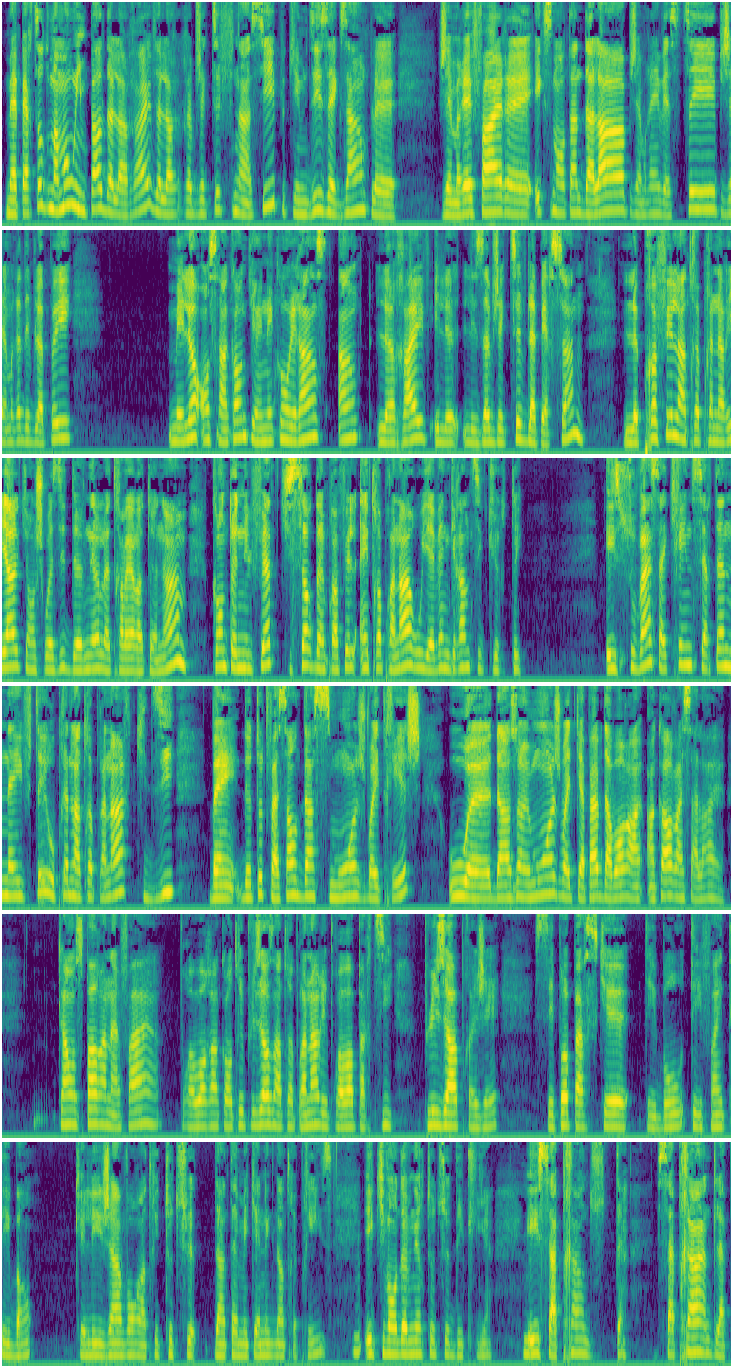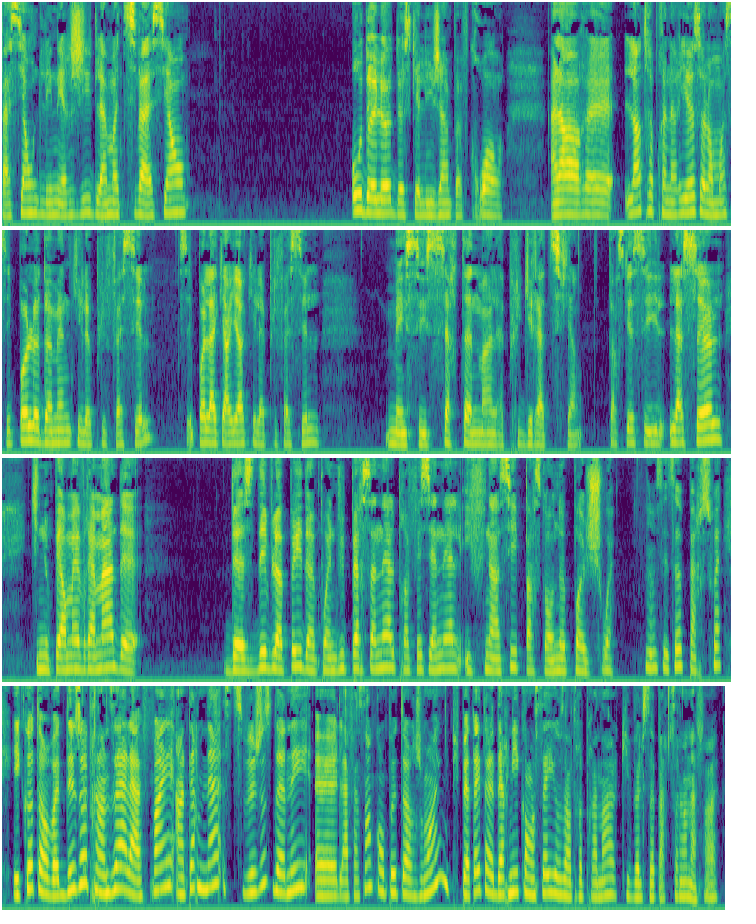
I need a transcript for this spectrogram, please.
Mais à partir du moment où ils me parlent de leurs rêves, de leurs objectifs financiers, puis qu'ils me disent, exemple, euh, j'aimerais faire euh, X montant de dollars, puis j'aimerais investir, puis j'aimerais développer. Mais là, on se rend compte qu'il y a une incohérence entre le rêve et les objectifs de la personne le profil entrepreneurial qu'ils ont choisi de devenir le travailleur autonome, compte tenu le fait qu'ils sortent d'un profil entrepreneur où il y avait une grande sécurité. Et souvent, ça crée une certaine naïveté auprès de l'entrepreneur qui dit, ben, de toute façon, dans six mois, je vais être riche ou euh, dans un mois, je vais être capable d'avoir encore un salaire. Quand on se part en affaires, pour avoir rencontré plusieurs entrepreneurs et pour avoir parti plusieurs projets, c'est pas parce que t'es beau, t'es fin, t'es bon que les gens vont rentrer tout de suite dans ta mécanique d'entreprise mm. et qui vont devenir tout de suite des clients. Mm. Et ça prend du temps. Ça prend de la passion, de l'énergie, de la motivation au-delà de ce que les gens peuvent croire. Alors, euh, l'entrepreneuriat, selon moi, c'est pas le domaine qui est le plus facile. C'est pas la carrière qui est la plus facile, mais c'est certainement la plus gratifiante parce que c'est la seule qui nous permet vraiment de de se développer d'un point de vue personnel, professionnel et financier parce qu'on n'a pas le choix. Non, c'est ça, par choix. Écoute, on va déjà te rendre à la fin. En terminant, si tu veux juste donner euh, la façon qu'on peut te rejoindre, puis peut-être un dernier conseil aux entrepreneurs qui veulent se partir en affaires.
